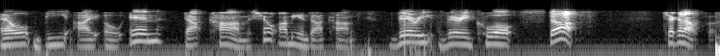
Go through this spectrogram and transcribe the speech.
I C H E L E A L B I O N dot com. MicheleAlbion dot com. Very, very cool stuff. Check it out, folks.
